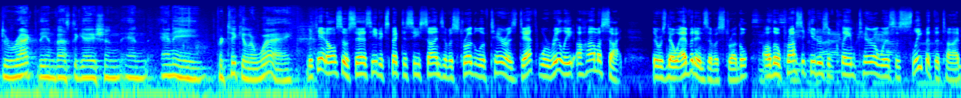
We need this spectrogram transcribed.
direct the investigation in any particular way. McCann also says he'd expect to see signs of a struggle if Tera's death were really a homicide. There was no evidence of a struggle, although prosecutors have claimed Tera was asleep at the time,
